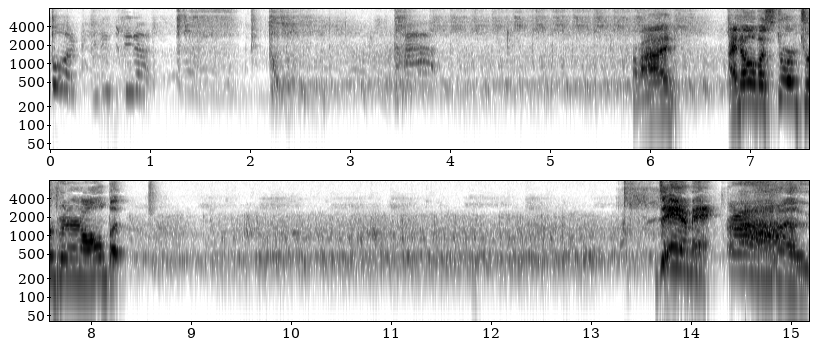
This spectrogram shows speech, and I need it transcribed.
Fuck, you didn't see that. Come on. I know I'm a stormtrooper and all, but. Damn it! Ah!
